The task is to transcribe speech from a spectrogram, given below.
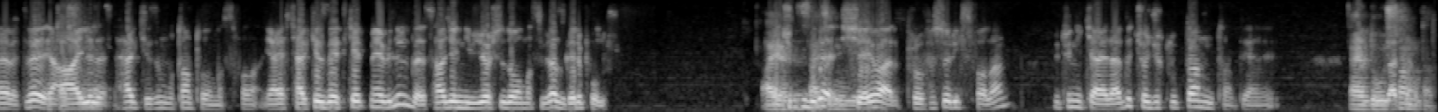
Evet ve ya Mutasyonlar. ailede herkesin mutant olması falan. Yani herkes de etki etmeyebilir de sadece New Jersey'de olması biraz garip olur. Aynen. Çünkü bir de şey var. Profesör X falan bütün hikayelerde çocukluktan mutant yani. Yani doğuştan Zaten- mutant.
